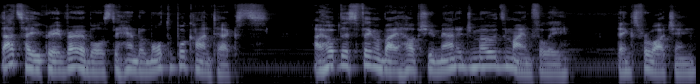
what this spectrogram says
That's how you create variables to handle multiple contexts. I hope this Figma Bite helps you manage modes mindfully. Thanks for watching.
